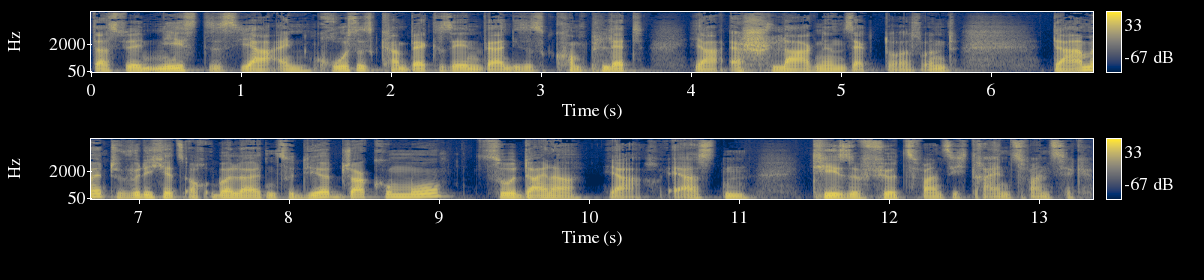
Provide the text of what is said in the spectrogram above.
dass wir nächstes Jahr ein großes Comeback sehen werden, dieses komplett ja erschlagenen Sektors. Und damit würde ich jetzt auch überleiten zu dir, Giacomo, zu deiner ja, ersten These für 2023.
